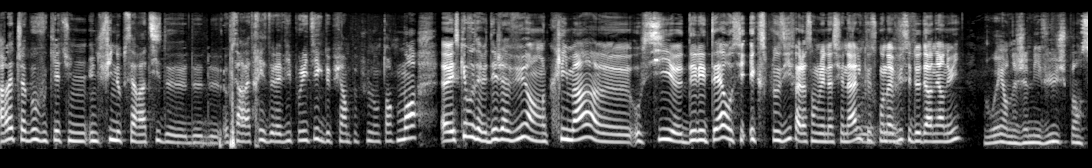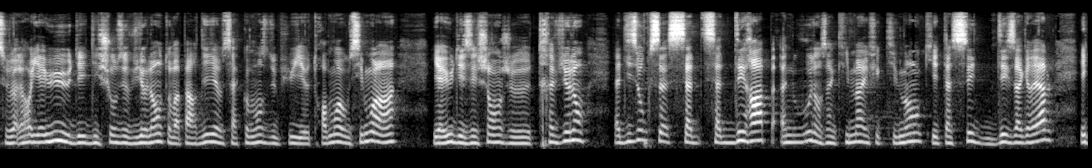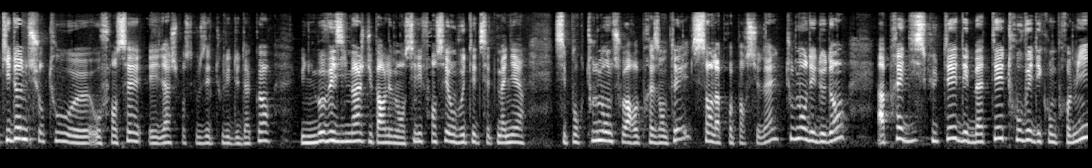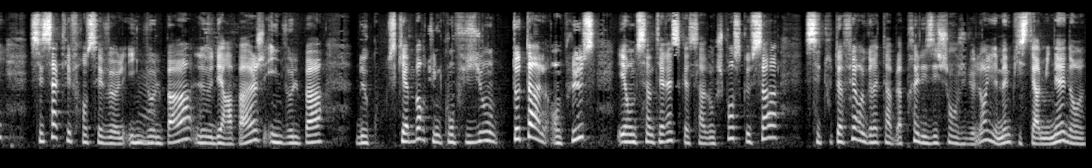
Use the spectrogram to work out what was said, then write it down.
Arlette Chabot, vous qui êtes une, fine observatrice de, observatrice de la vie politique depuis un peu plus longtemps que moi, euh, est-ce que vous avez déjà vu un climat euh, aussi euh, délétère, aussi explosif à l'Assemblée nationale que ce qu'on a vu ces deux dernières nuits? Oui, on n'a jamais vu, je pense. Alors, il y a eu des, choses violentes, on va pas dire, ça commence depuis trois mois ou six mois. Hein il y a eu des échanges très violents. Disons que ça, dérape à nouveau dans un climat effectivement qui est assez désagréable et qui donne surtout euh, aux Français, et là je pense que vous êtes tous les deux d'accord, une mauvaise image du Parlement. Si les Français ont voté de cette manière, c'est pour que tout le monde soit représenté sans la proportionnelle. Tout le monde est dedans. Après, discuter, débattre, trouver des compromis, c'est ça que les Français veulent. Ils ne veulent pas le dérapage, ils ne veulent pas de, ce qui apporte une confusion totale en plus, et on ne s'intéresse qu'à ça. Donc je pense que ça, c'est tout à fait regrettable. Après, les échanges violents, il y en a même qui se terminaient dans,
